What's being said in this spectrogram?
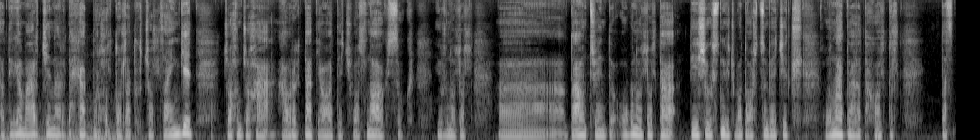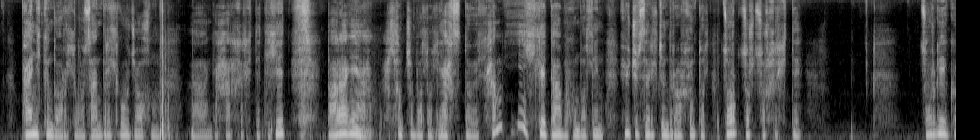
за тэгээ маржинаар дахиад бүр холдуулаад өгчвол за ингээд жоохон жоохон аврагдаад яваад ич болно гэсэн үг. Ер нь бол даун тренд уг нь бол та дээшээ өснө гэж бодо орцсон байж идэл унаад байгаа тохиолдолд паникнд орлоо сандралгүй жоохон ингээ харах хэрэгтэй. Тэгэхэд дараагийн алхамч бол яах ёстой вэ? Хамгийн эхлээд та бүхэн бол энэ фьючер сарилжаан дээр орохын тулд зураг зурж сурах хэрэгтэй. Зургийг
